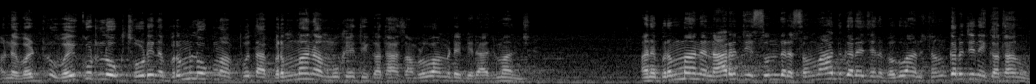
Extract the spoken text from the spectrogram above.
અને વૈકુ- વૈકુંઠ લોક છોડીને બ્રહ્મલોકમાં પોતા બ્રહ્માના મુખેથી કથા સાંભળવા માટે બિરાજમાન છે. અને બ્રહ્મા અને નારદજી સુંદર સંવાદ કરે છે અને ભગવાન શંકરજીની કથાનું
